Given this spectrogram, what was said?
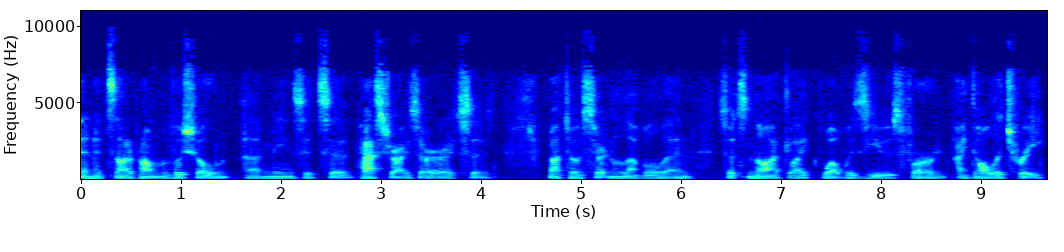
then it's not a problem. Mavushal uh, means it's a pasteurized or it's a, not to a certain level, and so it's not like what was used for idolatry.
